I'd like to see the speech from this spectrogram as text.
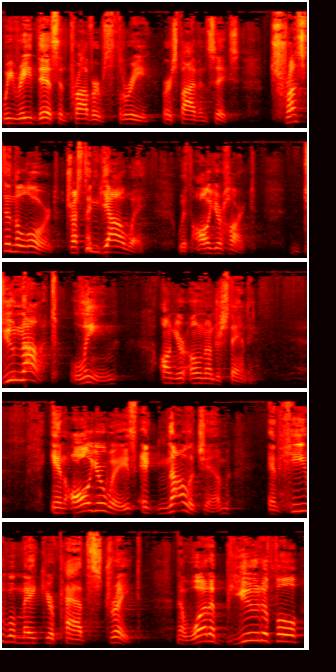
We read this in Proverbs 3, verse 5 and 6. Trust in the Lord, trust in Yahweh with all your heart. Do not lean on your own understanding. In all your ways, acknowledge him, and he will make your path straight. Now, what a beautiful,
